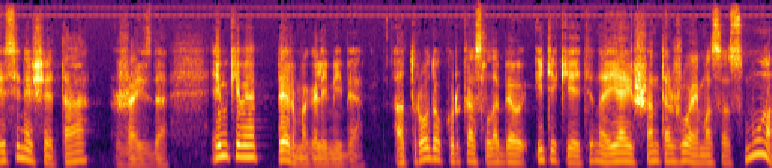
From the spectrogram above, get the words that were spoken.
įsinešė tą žaizdą. Imkime pirmą galimybę. Atrodo, kur kas labiau įtikėtina, jei šantažuojamas asmuo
